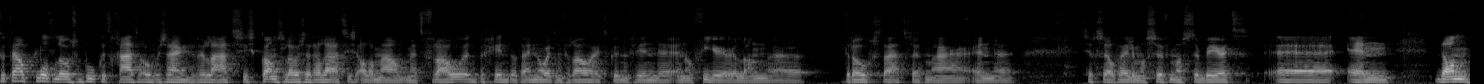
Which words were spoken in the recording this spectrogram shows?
totaal plotloos boek. Het gaat over zijn relaties, kansloze relaties allemaal met vrouwen. Het begint dat hij nooit een vrouw heeft kunnen vinden en al vier jaar lang uh, droog staat, zeg maar. En eh, zichzelf helemaal suf masturbeert. Eh, en dan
